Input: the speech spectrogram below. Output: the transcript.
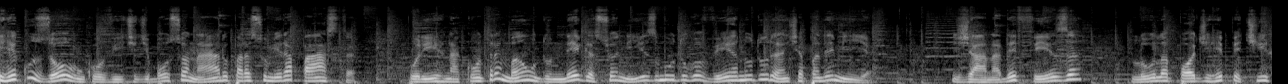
recusou um convite de Bolsonaro para assumir a pasta, por ir na contramão do negacionismo do governo durante a pandemia. Já na defesa, Lula pode repetir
